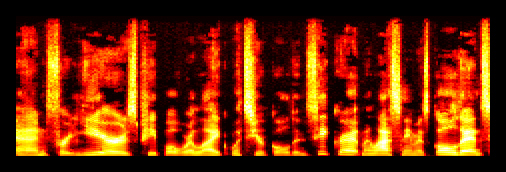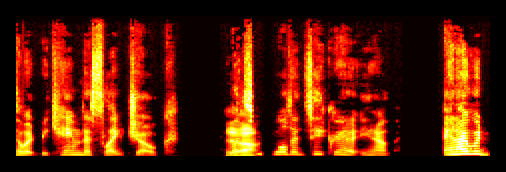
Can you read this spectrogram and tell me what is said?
And for years, people were like, What's your golden secret? My last name is Golden. So it became this like joke. What's your golden secret? You know, and I would,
